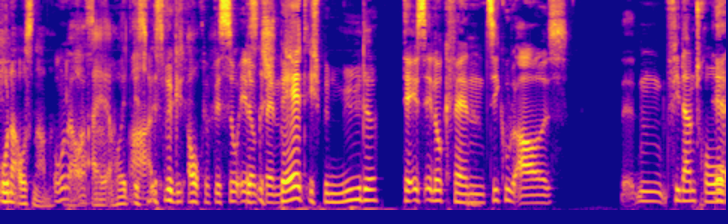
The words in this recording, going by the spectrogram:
ohne Ausnahme. ohne Ausnahme. ey, heute Ah, ist, ist wirklich auch, Du bist so es ist eloquent. spät, ich bin müde. Der ist eloquent, sieht gut aus. Ein Philanthrop. Ja.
